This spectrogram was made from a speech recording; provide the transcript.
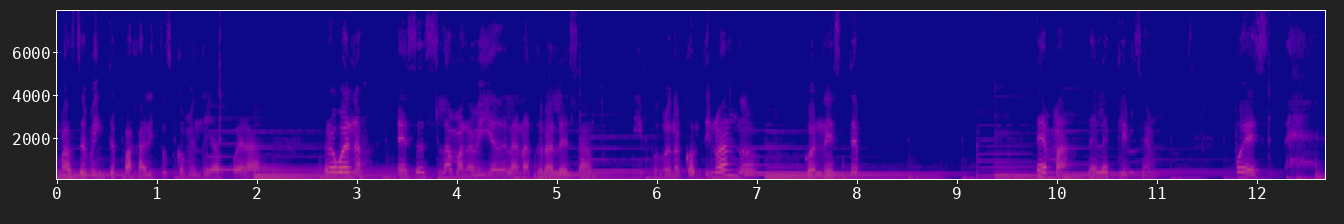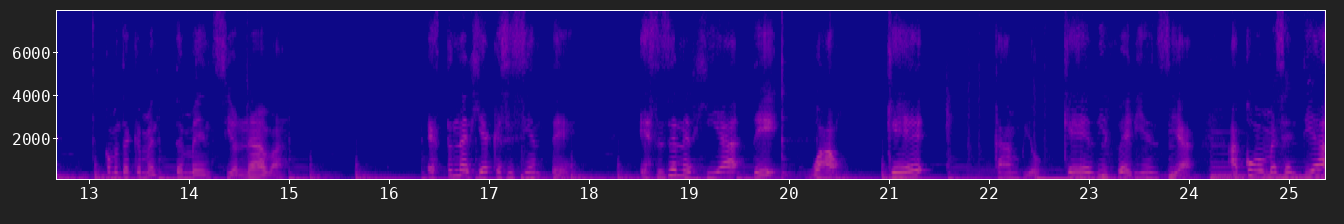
más de 20 pajaritos comiendo allá afuera. Pero bueno, esa es la maravilla de la naturaleza. Y pues bueno, continuando con este tema del eclipse, pues como te, te mencionaba, esta energía que se siente es esa energía de, wow, qué cambio, qué diferencia a como me sentía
